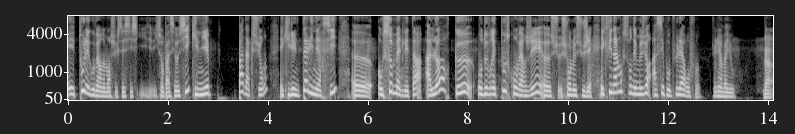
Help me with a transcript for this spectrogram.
et tous les gouvernements successifs y sont passés aussi, qu'il n'y ait pas d'action et qu'il y ait une telle inertie euh, au sommet de l'État, alors que on devrait tous converger euh, sur, le sujet? Et que finalement ce sont des mesures assez populaires au fond. Julien Bayou. Ben,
